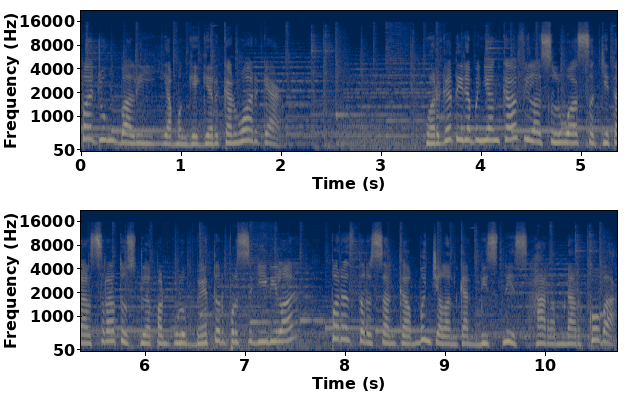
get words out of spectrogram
Badung, Bali yang menggegerkan warga. Warga tidak menyangka villa seluas sekitar 180 meter persegi inilah para tersangka menjalankan bisnis haram narkoba.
